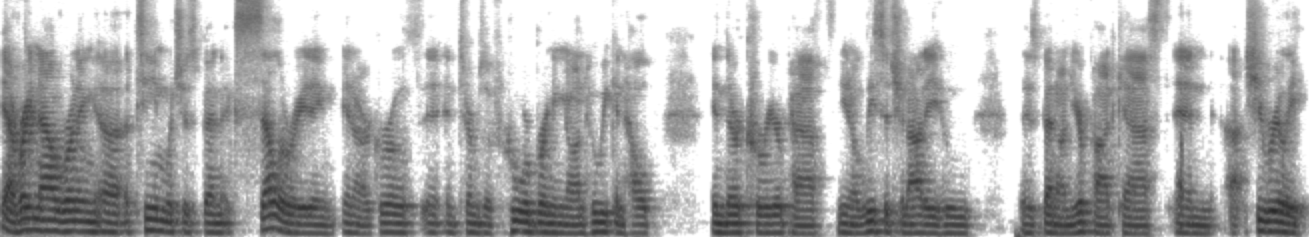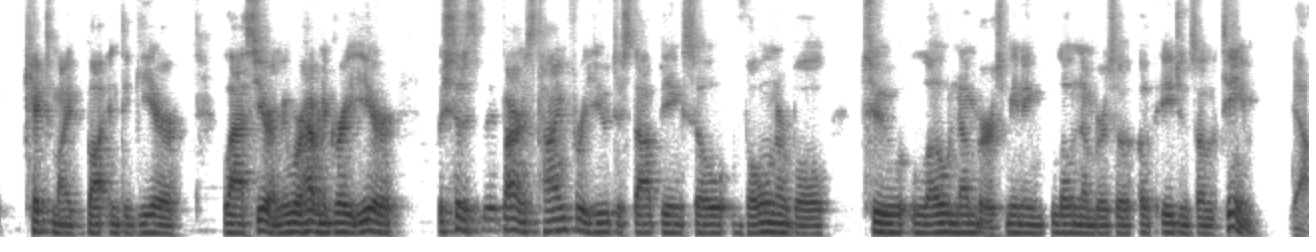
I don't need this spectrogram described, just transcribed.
Yeah. Right now, running a, a, team which has been accelerating in our growth in, in, terms of who we're bringing on, who we can help in their career path. You know, Lisa Chinati, who has been on your podcast, and uh, she really kicked my butt into gear last year. I mean, we are having a great year, but she said, Byron, it's time for you to stop being so vulnerable to low numbers, meaning low numbers of, of agents on the team. Yeah.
